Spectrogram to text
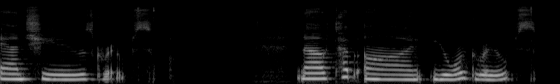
and choose groups. Now tap on your groups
